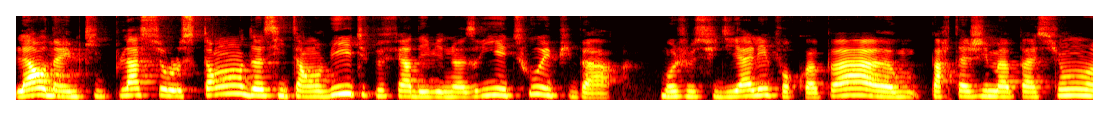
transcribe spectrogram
là on a une petite place sur le stand, si tu as envie, tu peux faire des viennoiseries et tout. Et puis bah, moi je me suis dit, allez, pourquoi pas, euh, partager ma passion,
